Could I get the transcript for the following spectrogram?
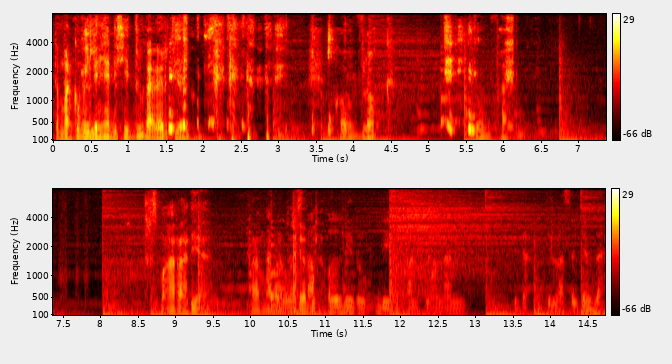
temanku milihnya di situ nggak ngerti aku. Goblok. Sumpah. Terus marah dia. Marah-marah ada terus dia bilang. wastafel di ru- di depan ruangan. Tidak jelas saja udah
